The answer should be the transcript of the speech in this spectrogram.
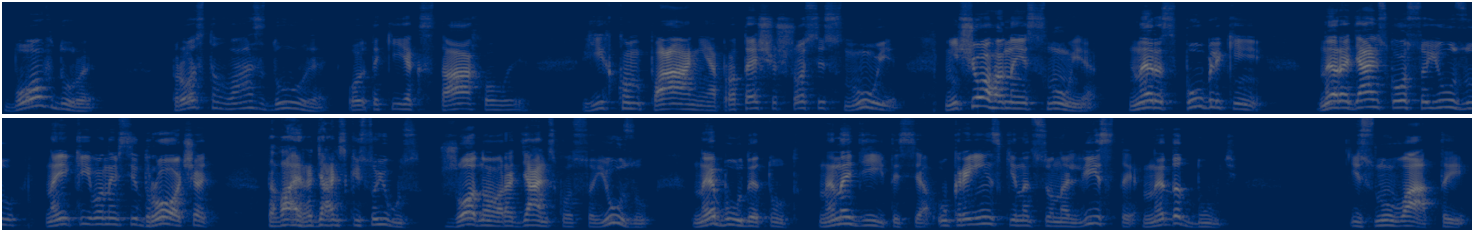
бовдури просто вас дурять. Ой, такі, як Стахови, їх компанія про те, що щось існує. Нічого не існує. Не республіки, не Радянського Союзу, на який вони всі дрочать. Давай Радянський Союз. Жодного Радянського Союзу не буде тут. Не надійтеся, українські націоналісти не дадуть існувати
